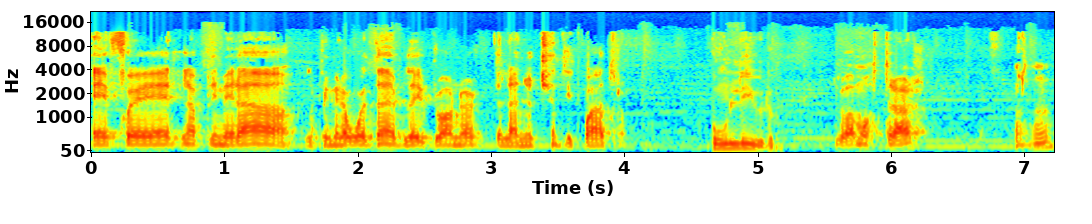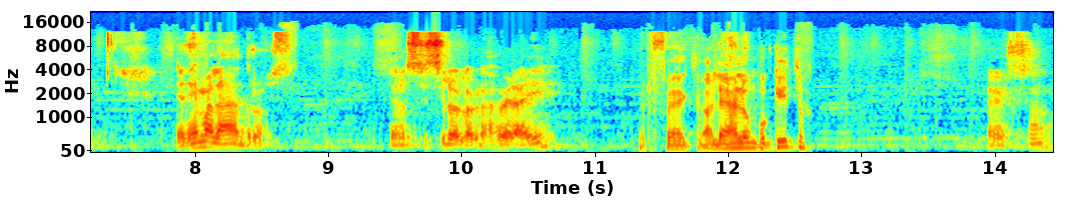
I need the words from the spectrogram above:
eh, fue la primera, la primera vuelta de Blade Runner del año 84. Un libro. Lo voy a mostrar. Ujú. Es de Malandros. Yo no sé si lo logras ver ahí. Perfecto. Aléjalo un poquito. Eso.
